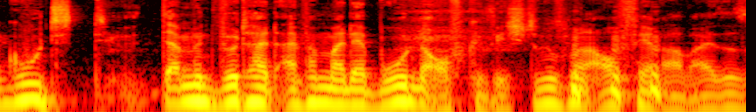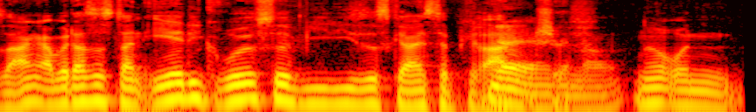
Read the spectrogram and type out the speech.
gut, damit wird halt einfach mal der Boden aufgewischt, muss man auch fairerweise sagen. Aber das ist dann eher die Größe wie dieses Geisterpiratenschiff. Ja, ja, genau. ne? Und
